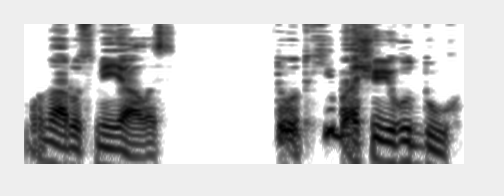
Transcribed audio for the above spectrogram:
Вона розсміялась. Тут хіба що його дух.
